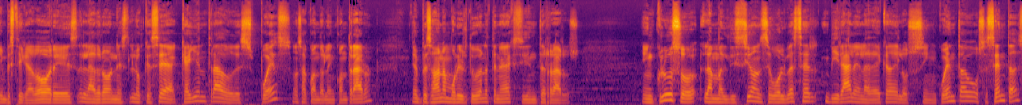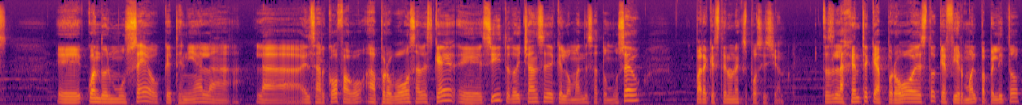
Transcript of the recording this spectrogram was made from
investigadores, ladrones, lo que sea, que haya entrado después, o sea, cuando la encontraron, empezaban a morir, tuvieron a tener accidentes raros. Incluso la maldición se volvió a ser viral en la década de los 50 o 60, eh, cuando el museo que tenía la, el sarcófago aprobó, ¿sabes qué? Eh, sí, te doy chance de que lo mandes a tu museo para que esté en una exposición. Entonces la gente que aprobó esto, que firmó el papelito,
